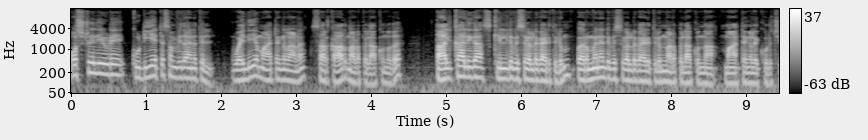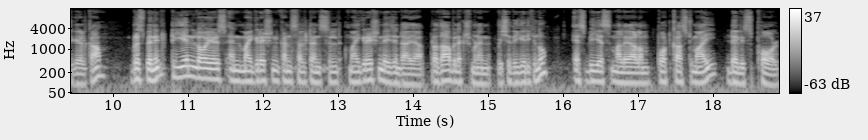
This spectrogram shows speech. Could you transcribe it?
ഓസ്ട്രേലിയയുടെ കുടിയേറ്റ സംവിധാനത്തിൽ വലിയ മാറ്റങ്ങളാണ് സർക്കാർ നടപ്പിലാക്കുന്നത്. താൽക്കാലിക സ്കിൽഡ് വിസകളുടെ കാര്യത്തിലും പെർമനന്റ് വിസകളുടെ കാര്യത്തിലും നടപ്പിലാക്കുന്ന മാറ്റങ്ങളെക്കുറിച്ച് കേൾക്കാം. ബ്രിസ്ബനിൽ T N lawyers and migration കൺസൾട്ടൻസിൽ മൈഗ്രേഷൻ ഏജന്റായ പ്രതാപ് ലക്ഷ്മണൻ വിശദീകരിക്കുന്നു. എസ് ബി എസ് മലയാളം പോഡ്കാസ്റ്റുമായി ഡെലിസ് ഫോൾ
